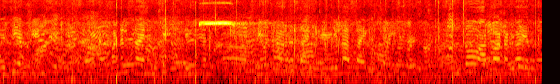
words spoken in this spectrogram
హెచ్జిఎం గేమ్స్ మండల స్థాయి నుంచి డివిజన్ నియోజకవర్గ స్థాయి నుంచి జిల్లా స్థాయికి ఎంతో ఆర్భాటంగా ఎంతో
